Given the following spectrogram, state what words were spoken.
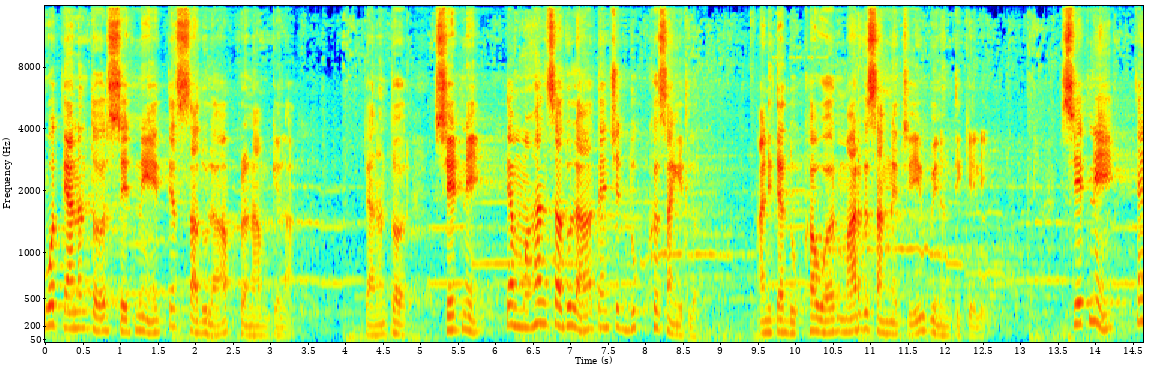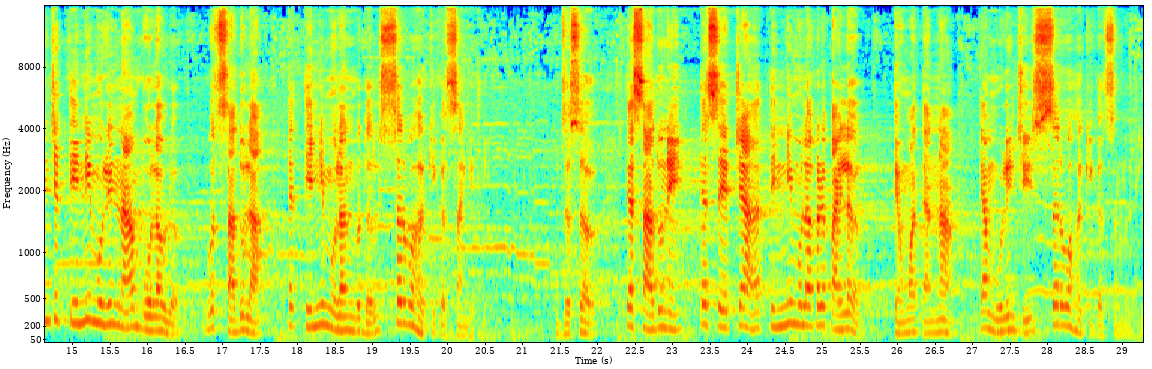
व त्यानंतर शेठने त्या साधूला प्रणाम केला. त्यानंतर शेठने त्या महान साधूला त्यांचे दुःख सांगितलं. आणि त्या दुःखावर मार्ग सांगण्याची विनंती केली. सेठने त्यांच्या तिन्ही मुलींना बोलावलं व साधूला त्या तिन्ही मुलांबद्दल सर्व हकीकत सांगितली. जसं त्या साधूने त्या सेठच्या तिन्ही मुलाकडे पाहिलं तेव्हा त्यांना त्या मुलींची सर्व हकीकत समजली.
